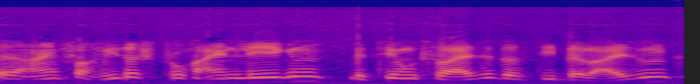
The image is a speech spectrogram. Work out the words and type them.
äh, einfach Widerspruch einlegen, beziehungsweise dass die beweisen,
